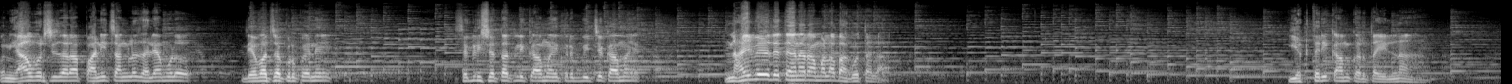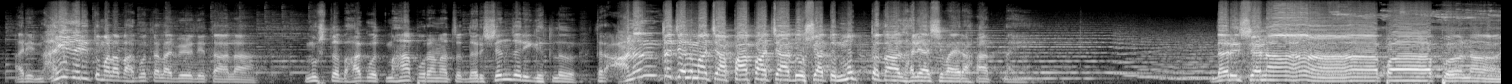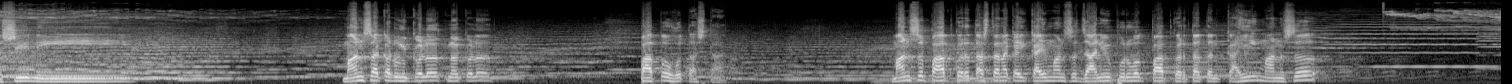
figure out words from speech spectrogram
पण या वर्षी जरा पाणी चांगलं झाल्यामुळं देवाच्या कृपेने सगळी शेतातली कामं आहेत रब्बीचे कामं आहेत. नाही वेळ देता येणार आम्हाला भागवताला. एकतरी काम करता येईल ना? अरे नाही जरी तुम्हाला भागवताला वेळ देता आला नुसतं भागवत महापुराणाचं दर्शन जरी घेतलं तर अनंत जन्माच्या पापाच्या दोषातून मुक्तता झाल्याशिवाय राहत नाही. दर्शना पापनाशिनी माणसाकडून कळत न कळत पाप होत असतात. माणसं पाप करत असताना काही काही माणसं जाणीवपूर्वक पाप करतात आणि काही माणसं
